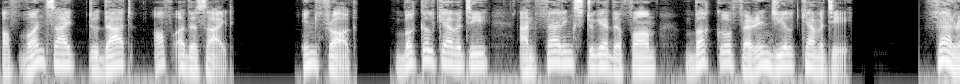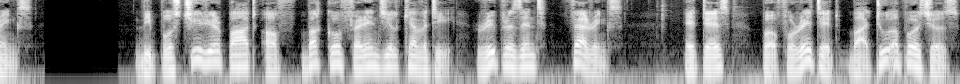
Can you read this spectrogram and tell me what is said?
of one side to that of other side. In frog, buccal cavity and pharynx together form buccopharyngeal cavity. Pharynx The posterior part of buccopharyngeal cavity represents pharynx. It is perforated by two apertures.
